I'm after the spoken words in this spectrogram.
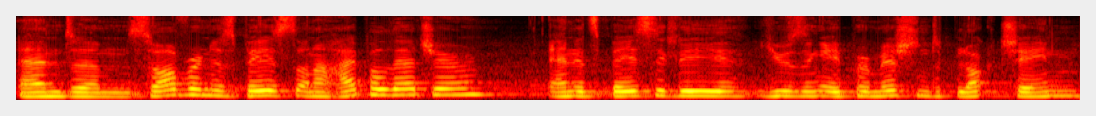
And um, Sovrin is based on a hyperledger, and it's basically using a permissioned blockchain.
